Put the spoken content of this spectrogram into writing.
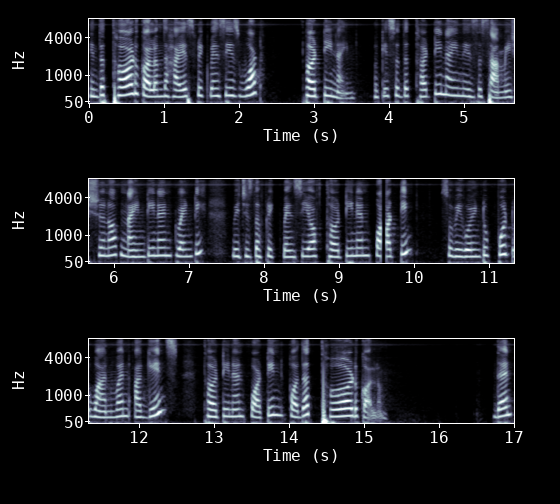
in the third column, the highest frequency is what? 39. Okay, so the 39 is the summation of 19 and 20, which is the frequency of 13 and 14. So we're going to put 1, 1 against 13 and 14 for the third column. Then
